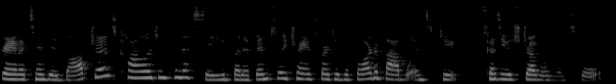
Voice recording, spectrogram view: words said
Graham attended Bob Jones College in Tennessee, but eventually transferred to the Florida Bible Institute because he was struggling in school.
